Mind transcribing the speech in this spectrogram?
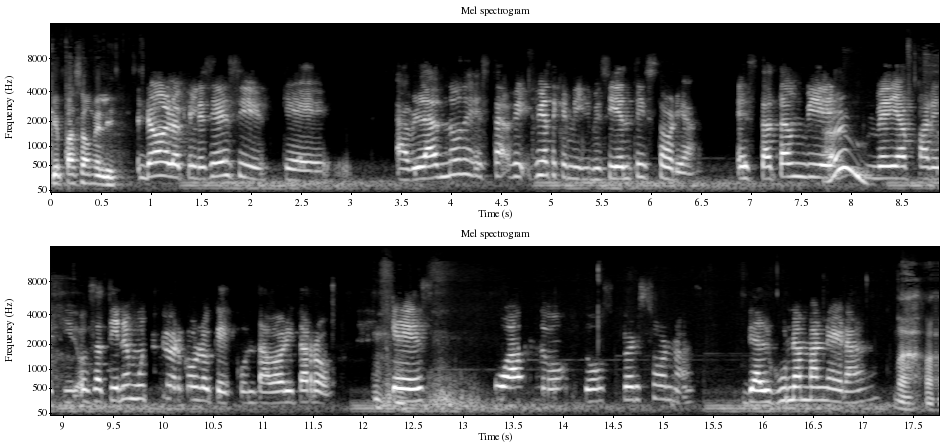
¿Qué pasó, Meli? No, lo que les iba a decir, que hablando de esta, fí- fíjate que mi, mi siguiente historia está también Au. media parecida, o sea, tiene mucho que ver con lo que contaba ahorita Rob, que es cuando dos personas de alguna manera Ajá.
